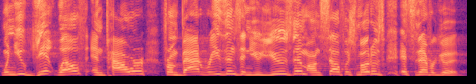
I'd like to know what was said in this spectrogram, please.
when you get wealth and power from bad reasons and you use them on selfish motives, it's never good.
